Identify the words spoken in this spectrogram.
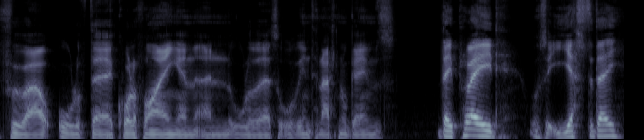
throughout all of their qualifying and, and all of their sort of international games. They played, was it yesterday,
